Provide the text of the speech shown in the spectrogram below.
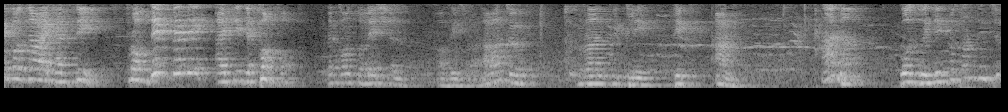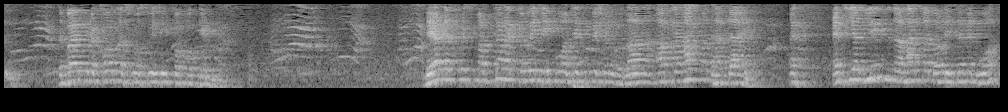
Because now I can see. From this baby, I see the comfort, the consolation of Israel. I want to, to run quickly, pick Anna. Anna was waiting for something too. The Bible records that she was waiting for forgiveness. The other Christmas character waiting for anticipation was Anna after her husband had died. and she had lived with her husband only seven what?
